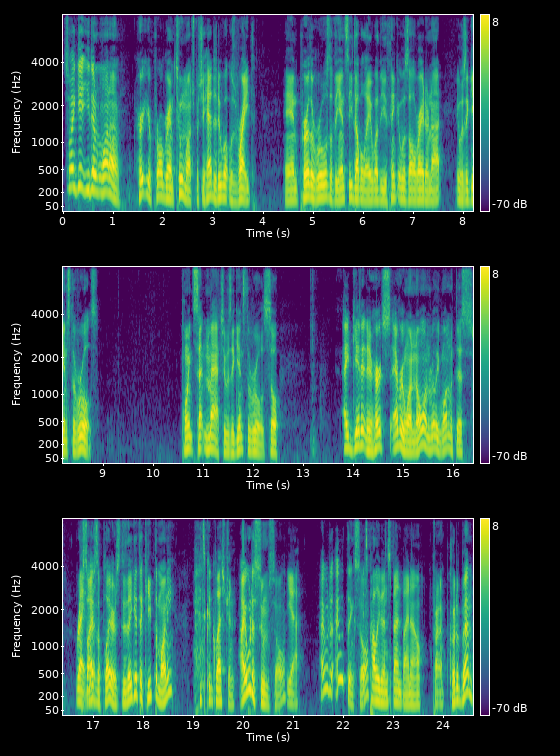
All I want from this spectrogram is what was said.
So I get you didn't want to hurt your program too much, but you had to do what was right. And per the rules of the NCAA, whether you think it was all right or not, it was against the rules. Point set and match, it was against the rules. So I get it, it hurts everyone. No one really won with this Right, besides but- the players. Did they get to keep the money? that's a good question. I would assume so. Yeah, I would I would think so. it's probably been spent by now. Could have been.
